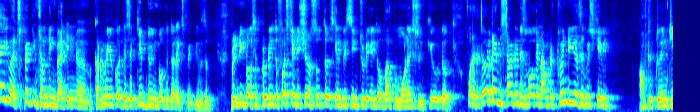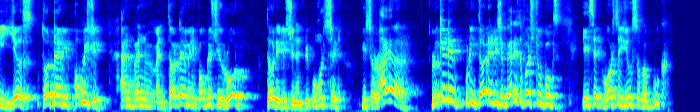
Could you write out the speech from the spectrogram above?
are you expecting something back? In uh, Karma Yoga, they say keep doing work without expecting. Printing blocks have produced the first edition of Sutras can be seen today in the Obaku Monastery in Kyoto. For a third time, he started his work, and after 20 years, which came after 20 years, third time he published it. And when, when third time when he published, he wrote third edition and people all said, he's a liar. Look at him putting third edition. Where is the first two books? He said, what's the use of a book?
